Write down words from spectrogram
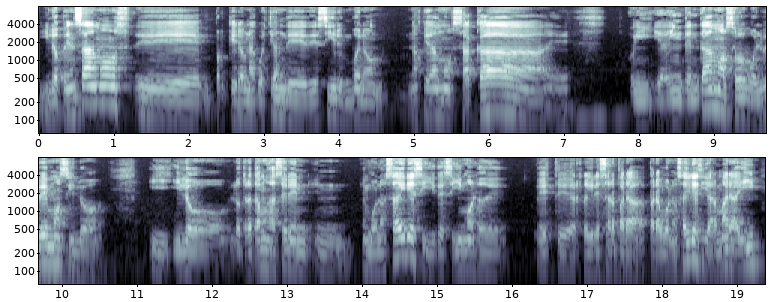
y lo pensamos eh, porque era una cuestión de decir, bueno, nos quedamos acá eh, e intentamos o volvemos y lo, y, lo, tratamos de hacer en, Buenos Aires y decidimos lo de este, regresar para, Buenos Aires y armar ahí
